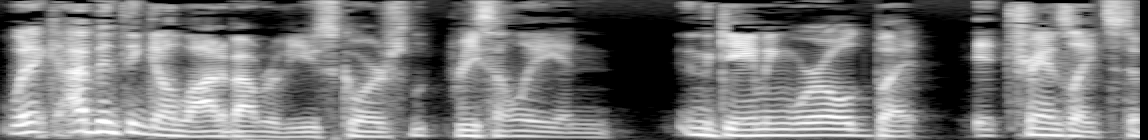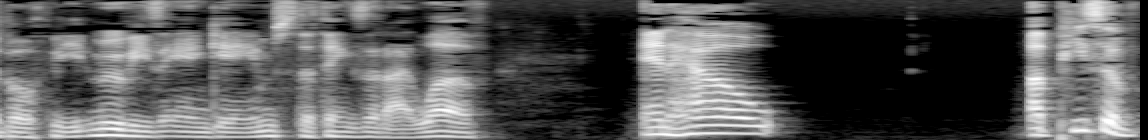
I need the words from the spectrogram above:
when it, I've been thinking a lot about review scores recently and in the gaming world, but it translates to both the movies and games, the things that I love and how a piece of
